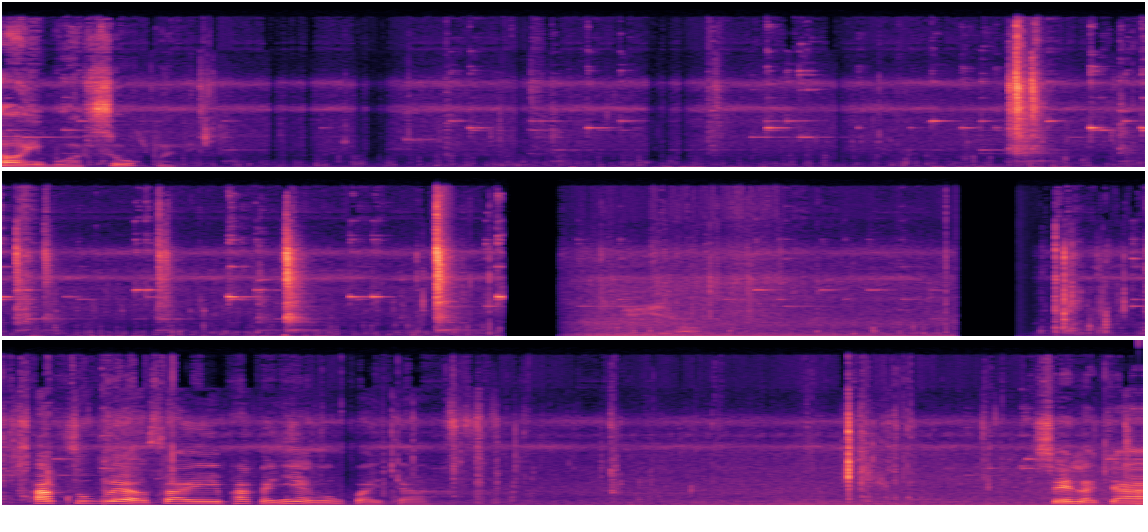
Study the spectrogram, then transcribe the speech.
รอให้บวบสุกไปพักสุกแล้วใส่ผักกระเนียงลงไปจ้าเสร็จละจ้า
